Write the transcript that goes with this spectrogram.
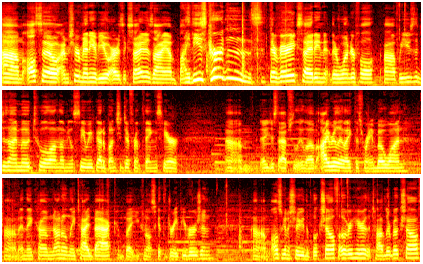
Um, also, I'm sure many of you are as excited as I am by these curtains. They're very exciting. They're wonderful. Uh, if we use the design mode tool on them, you'll see we've got a bunch of different things here. Um, I just absolutely love. I really like this rainbow one, um, and they come not only tied back, but you can also get the drapey version. Um, also going to show you the bookshelf over here, the toddler bookshelf.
